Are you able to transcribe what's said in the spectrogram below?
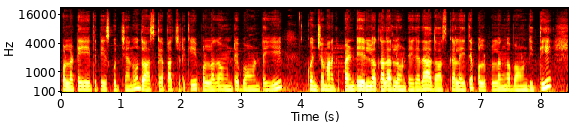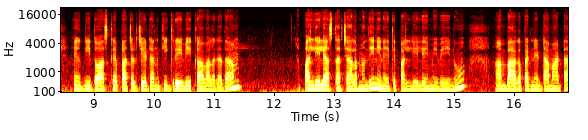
పుల్లటవి అయితే తీసుకొచ్చాను. దోసకాయ పచ్చడికి పుల్లగా ఉంటే బాగుంటాయి. కొంచెం మనకి పండి ఎల్లో కలర్లో ఉంటాయి కదా ఆ దోసకాయలు అయితే పుల్ల పుల్లంగా బాగుండిద్ది. ఈ దోసకాయ పచ్చడి చేయడానికి గ్రేవీ కావాలి కదా. పల్లీలు వేస్తారు చాలామంది. నేనైతే పల్లీలు ఏమీ వేయను. బాగా పండిన టమాటా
